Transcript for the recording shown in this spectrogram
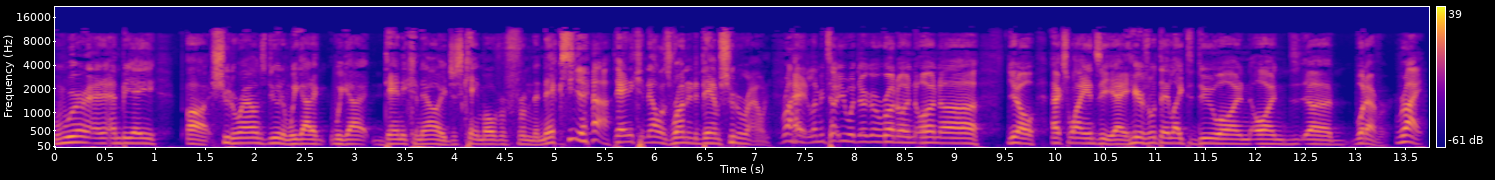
when we were at NBA uh shoot arounds, dude, and we got a we got Danny Kanell, he just came over from the Knicks. Yeah. Danny Kanell is running the damn shoot around. Right. Hey, let me tell you what they're gonna run on on uh you know, X, Y, and Z. Hey, here's what they like to do on on uh whatever. Right.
